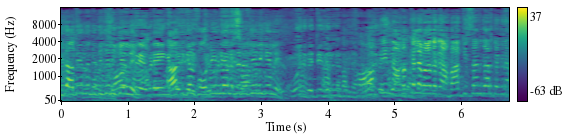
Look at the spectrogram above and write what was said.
ഇത് അതിൽ നിന്ന് വ്യതിചലിക്കല്ലേ? ആർട്ടിക്കൽ ഫോർട്ടീൻ വ്യതിചലിക്കല്ലേ? ഒരു വ്യത്യാസം പറഞ്ഞു പാർട്ടി നമുക്കല്ല ബാധക? പാകിസ്ഥാൻകാർക്ക് എങ്ങനെ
